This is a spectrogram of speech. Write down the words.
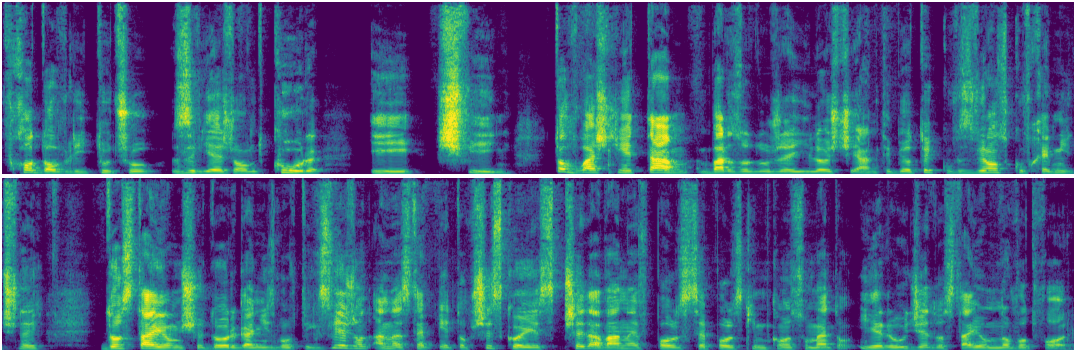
w hodowli tuczu zwierząt, kur i świń. To właśnie tam bardzo duże ilości antybiotyków, związków chemicznych dostają się do organizmów tych zwierząt, a następnie to wszystko jest sprzedawane w Polsce polskim konsumentom i ludzie dostają nowotwory.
